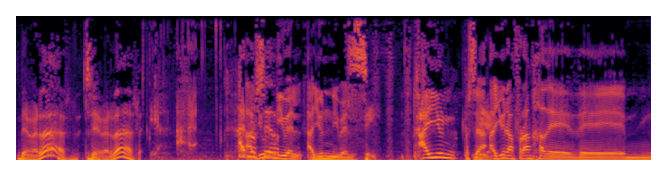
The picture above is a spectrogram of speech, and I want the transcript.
De verdad, de verdad hay un nivel, hay un nivel. Sí. Hay un, o sea, hay una franja de, de, mm,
